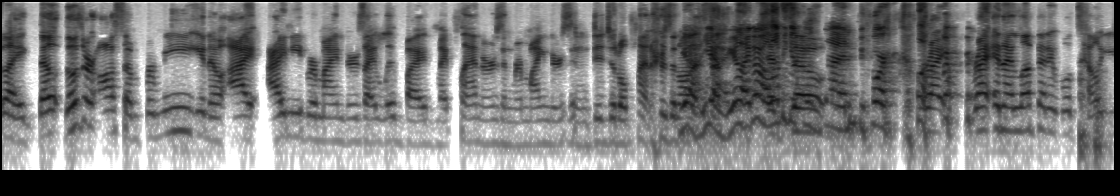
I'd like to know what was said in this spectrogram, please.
like th- those are awesome for me. You know, I I need reminders. I live by my planners and reminders and digital planners and all Yeah, that. yeah. stuff. You're like, oh, let And me get this done before. Right, right, and I love that it will tell you,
